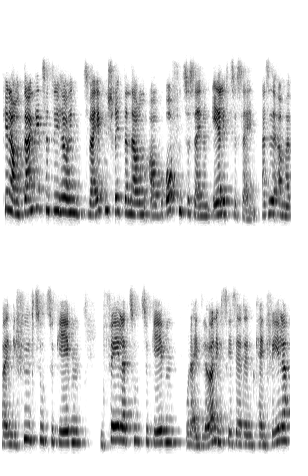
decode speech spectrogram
Genau, und dann geht es natürlich auch im zweiten Schritt dann darum, auch offen zu sein und ehrlich zu sein. Also einmal ein Gefühl zuzugeben, einen Fehler zuzugeben oder ein Learning, es ist ja dann kein Fehler.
